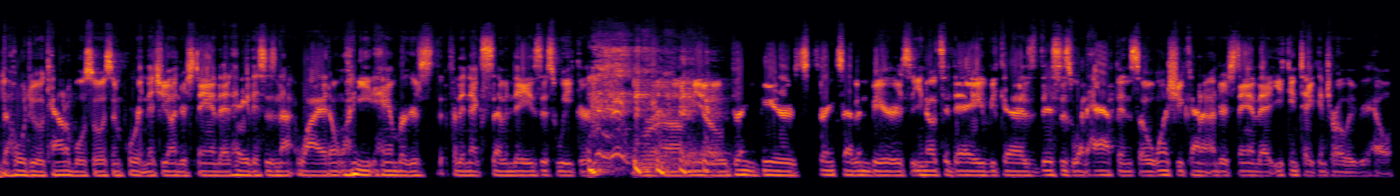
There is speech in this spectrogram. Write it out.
to hold you accountable. So it's important that you understand that, hey, this is not why I don't want to eat hamburgers for the next seven days this week, or, or um, you know, drink beers, drink seven beers, you know, today because this is what happens. So once you kind of understand that, you can take control of your health.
